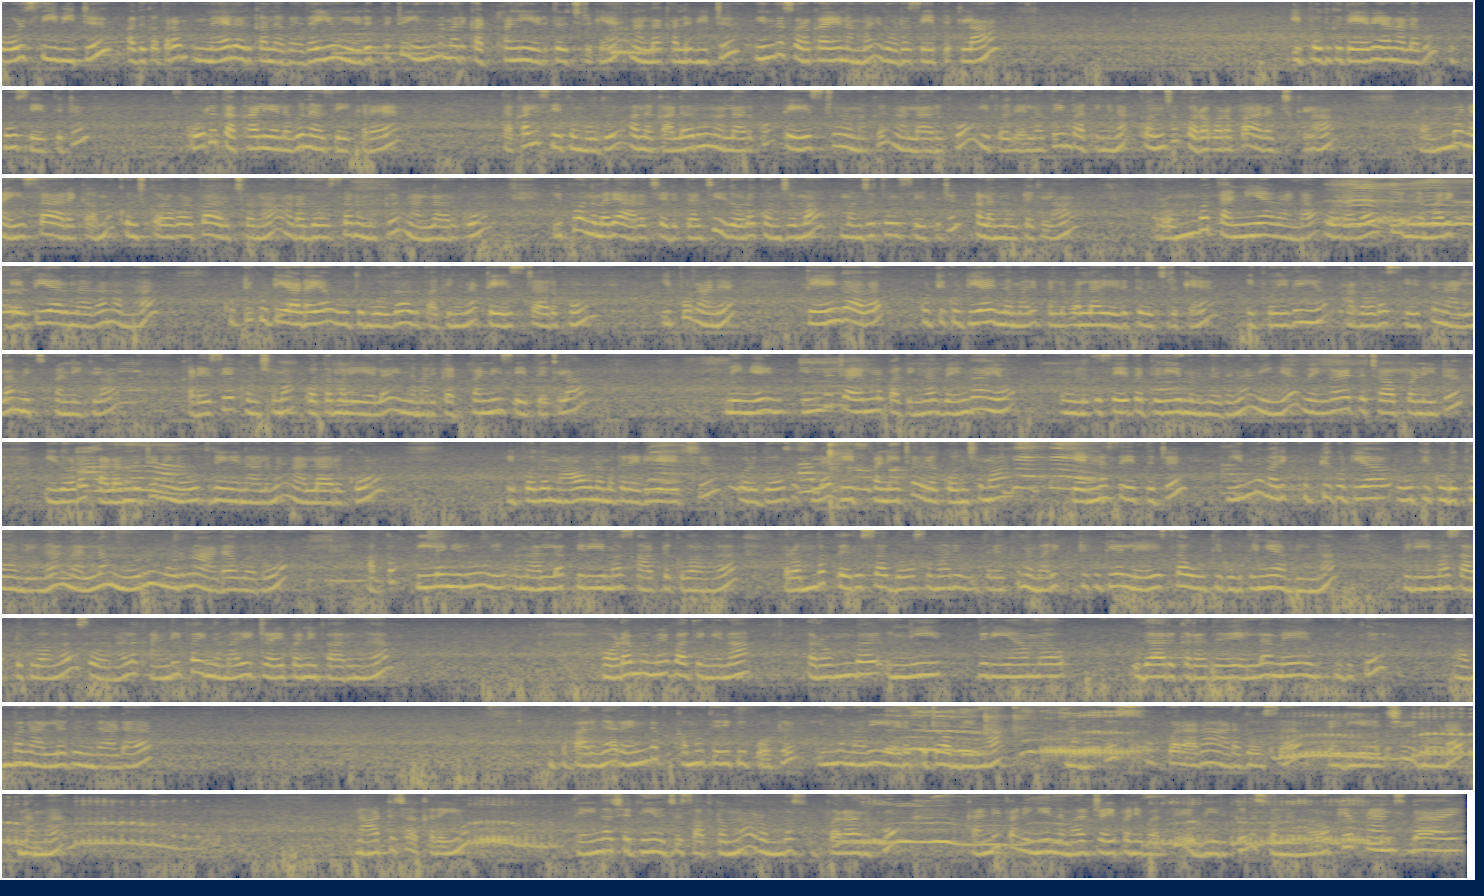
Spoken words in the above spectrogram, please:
தோல் சீவிட்டு அதுக்கப்புறம் மேலே இருக்க அந்த விதையும் எடுத்துட்டு இந்த மாதிரி கட் பண்ணி எடுத்து வச்சுருக்கேன். நல்லா கழுவிட்டு இந்த சுரக்காயை நம்ம இதோட சேர்த்துக்கலாம். இப்போதுக்கு தேவையான அளவு உப்பும் சேர்த்துட்டு ஒரு தக்காளி அளவு நான் சேர்க்குறேன். தக்காளி சேர்க்கும் போது அந்த கலரும் நல்லாயிருக்கும் டேஸ்ட்டும் நமக்கு நல்லாயிருக்கும் இப்போ இது எல்லாத்தையும் பார்த்திங்கன்னா கொஞ்சம் குறை குறப்பாக அடைச்சிக்கலாம் ரொம்ப நைஸாக அரைக்காமல் கொஞ்சம் குறை அரைச்சோன்னா அடை தோசை நமக்கு நல்லாயிருக்கும். இப்போ அந்த மாதிரி அரைச்சி எடுத்தாச்சு. இதோட கொஞ்சமாக மஞ்சத்தூள் சேர்த்துட்டு கலந்து விட்டுக்கலாம். ரொம்ப தண்ணியாக வேண்டாம். ஓரளவுக்கு இந்த மாதிரி கெட்டியாக இருந்தால் தான் நம்ம குட்டி குட்டி அடையாக ஊற்றும் போது அது பார்த்திங்கன்னா டேஸ்ட்டாக இருக்கும். இப்போது நான் தேங்காவை குட்டி குட்டியாக இந்த மாதிரி பல்ல பல்லாக எடுத்து வச்சுருக்கேன். இப்போ இதையும் அதோடு சேர்த்து நல்லா மிக்ஸ் பண்ணிக்கலாம். கடைசியாக கொஞ்சமாக கொத்தமல்லி இலை இந்த மாதிரி கட் பண்ணி சேர்த்துக்கலாம். நீங்கள் இந்த டைமில் பார்த்தீங்கன்னா வெங்காயம் உங்களுக்கு சேர்த்த பிரியம் இருந்ததுன்னா நீங்கள் வெங்காயத்தை சாப் பண்ணிவிட்டு இதோட கலந்துட்டு நீங்கள் ஊற்றுனீங்கனாலுமே நல்லாயிருக்கும். இப்போ வந்து மாவு நமக்கு ரெடி ஆயிடுச்சு. ஒரு தோசைக்குள்ளே ஹீட் பண்ணிவிட்டு அதில் கொஞ்சமாக எண்ணெய் சேர்த்துட்டு இந்த மாதிரி குட்டி குட்டியாக ஊற்றி கொடுத்தோம் அப்படின்னா நல்லா மொறு முறுன்னு அடை வரும். அப்போ பிள்ளைங்களும் நல்லா பிரியமாக சாப்பிட்டுக்குவாங்க. ரொம்ப பெருசாக தோசை மாதிரி ஊற்றுறதுக்கு இந்த மாதிரி குட்டி குட்டியாக லேஸாக ஊற்றி கொடுத்தீங்க அப்படின்னா பிரியமாக சாப்பிட்டுக்குவாங்க. ஸோ அதனால் கண்டிப்பாக இந்த மாதிரி ட்ரை பண்ணி பாருங்கள் உடம்புமே பார்த்திங்கன்னா ரொம்ப நீர் பிரியாமல் இதாக இருக்கிறது எல்லாமே இதுக்கு ரொம்ப நல்லது இந்த அடை. இப்போ பாருங்கள் ரெண்டு பக்கமும் திருப்பி போட்டு இந்த மாதிரி எடுத்துட்டோம் அப்படின்னா நமக்கு சூப்பரான அடை தோசை ரெடி ஆயிடுச்சு. இதோட நம்ம நாட்டு சர்க்கரையும் தேங்காய் சட்னியும் வச்சு சாப்பிட்டோம்னா ரொம்ப சூப்பராக இருக்கும். கண்டிப்பாக நீங்கள் இந்த மாதிரி ட்ரை பண்ணி பார்த்து எப்படி இருக்குன்னு சொல்லுங்கள் ஓகே ஃப்ரெண்ட்ஸ் பாய்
